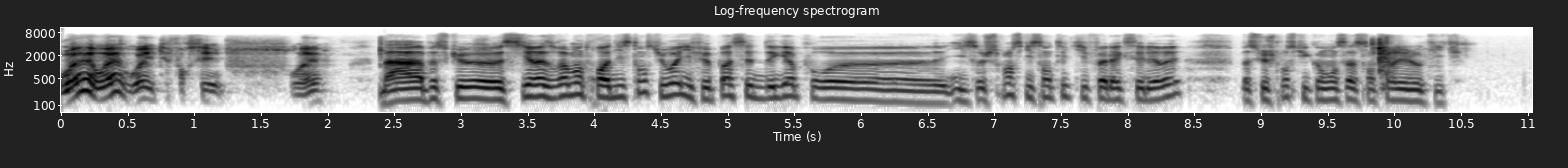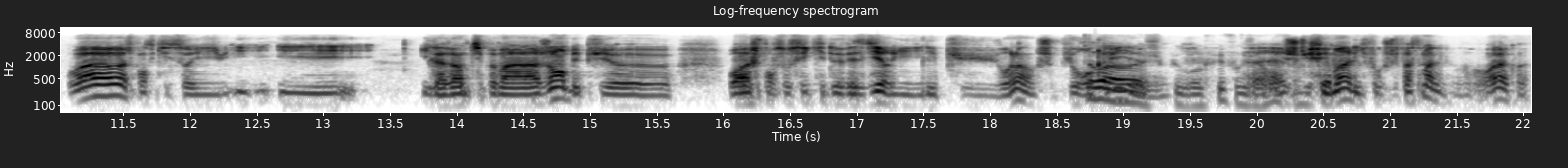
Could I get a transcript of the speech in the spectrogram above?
Ouais, ouais, ouais, il était forcé. Pff, Ouais. Bah parce que euh, s'il reste vraiment trop à distance, tu vois, il fait pas assez de dégâts pour. euh, il- je pense qu'il sentait qu'il fallait accélérer parce que je pense qu'il commence à sentir les low kicks. Ouais, ouais, je pense qu'il il, il, il- il avait un petit peu mal à la jambe et puis euh, ouais, je pense aussi qu'il devait se dire il est plus voilà, je suis plus gros Ouais, que lui, ouais, euh, je suis plus gros que lui, faut que euh, j'arrête. je lui fais mal, il faut que je lui fasse mal. Voilà quoi.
